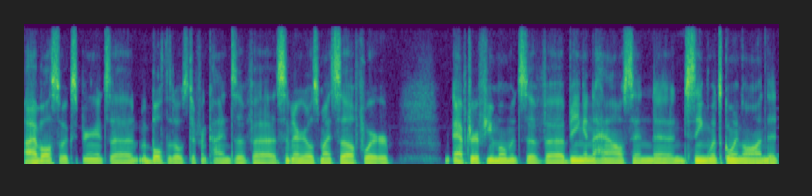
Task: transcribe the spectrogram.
I've also experienced uh, both of those different kinds of uh, scenarios myself, where after a few moments of uh, being in the house and uh, seeing what's going on, that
